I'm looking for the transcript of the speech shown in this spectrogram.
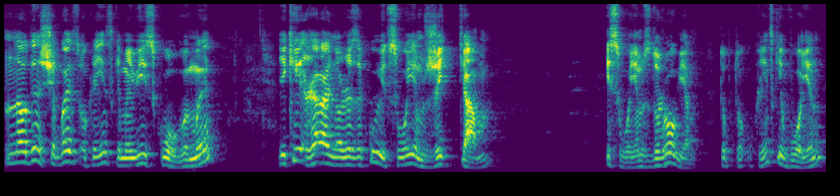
на один щабель з українськими військовими, які реально ризикують своїм життям і своїм здоров'ям. Тобто український воїн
